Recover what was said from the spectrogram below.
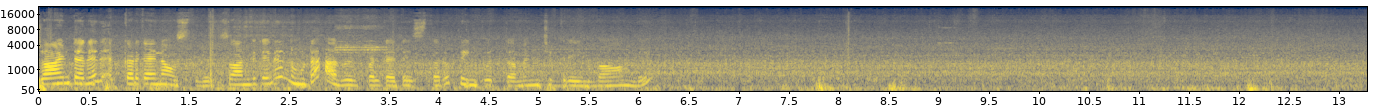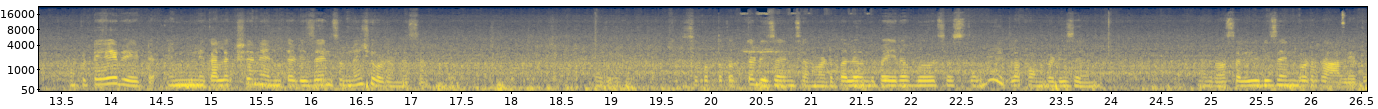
జాయింట్ అనేది ఎక్కడికైనా వస్తుంది. సో అందుకనే నూట అరవై రూపాయలకి అయితే ఇస్తారు. పింక్ విత్ మంచి గ్రీన్ బాగుంది. ఒకటే రేట్. ఎన్ని కలెక్షన్ ఎంత డిజైన్స్ ఉన్నాయి చూడండి అసలు. సో కొత్త కొత్త డిజైన్స్ అనమాట భలే ఉంది. పైర బర్డ్స్ వస్తుంది. ఇట్లా కొంగ డిజైన్. నాకు అసలు ఈ డిజైన్ కూడా రాలేదు.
